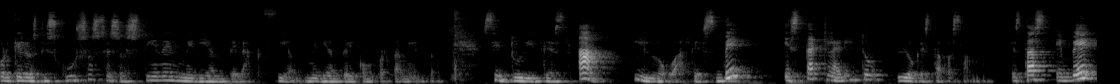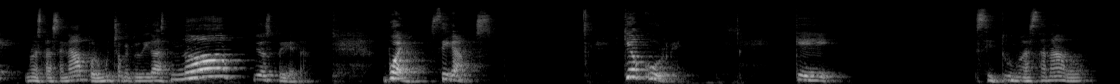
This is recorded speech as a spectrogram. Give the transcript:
porque los discursos se sostienen mediante la acción, mediante el comportamiento. Si tú dices A y luego haces B, está clarito lo que está pasando. Estás en B, no estás en A, por mucho que tú digas, no, yo estoy en A. Bueno, sigamos. ¿Qué ocurre? Que si tú no has sanado,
